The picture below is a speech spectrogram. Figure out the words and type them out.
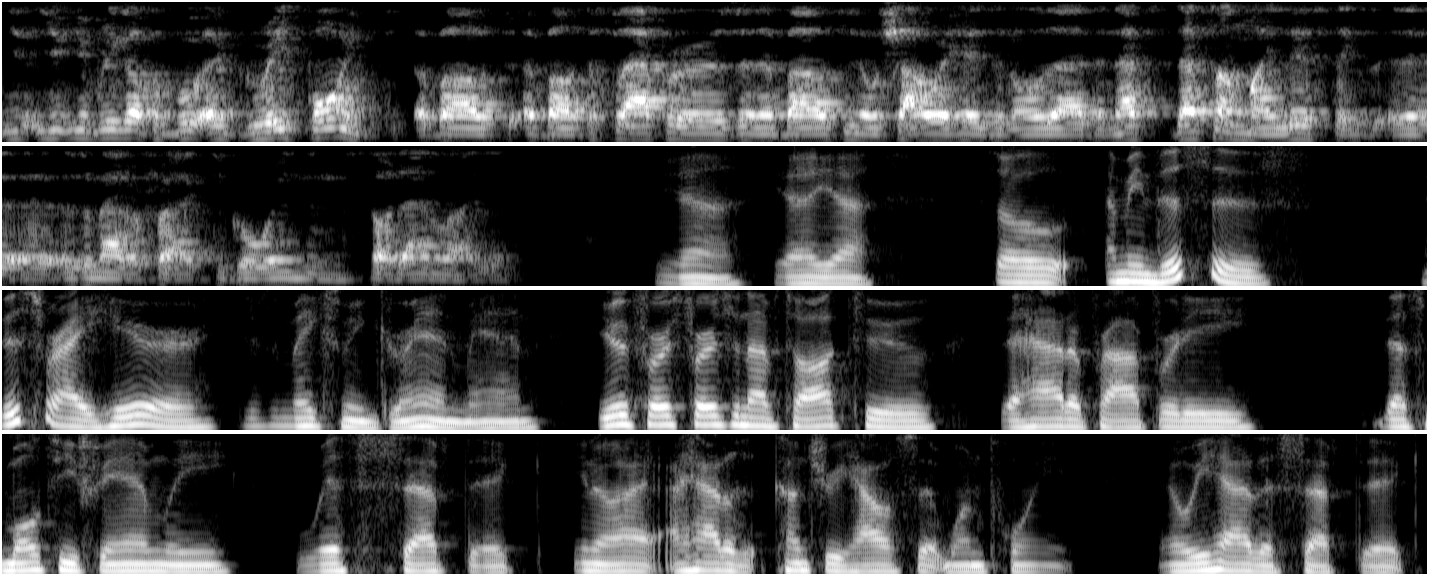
you, you bring up a, a great point about about the flappers and about you know shower heads and all that, and that's that's on my list as, uh, as a matter of fact to go in and start analyzing. Yeah, yeah, yeah. So I mean, this is this right here just makes me grin, man. You're the first person I've talked to that had a property that's multifamily with septic. You know, I, I had a country house at one point and we had a septic.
